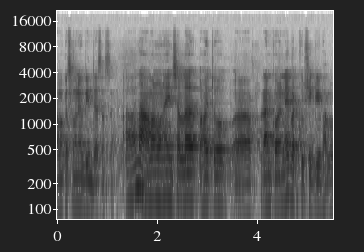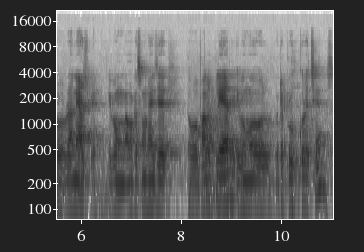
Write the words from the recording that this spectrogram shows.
আমার কাছে মনে হয় বিন্দাস আছে। না, আমার মনে হয় ইনশাল্লাহ হয়তো রান করে নেয় বাট খুব শীঘ্রই ভালো রানে আসবে এবং আমার কাছে মনে হয় যে ও ভালো প্লেয়ার এবং ওর ওটা প্রুভ করেছে সো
